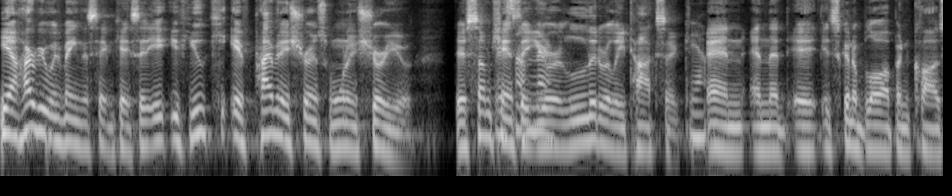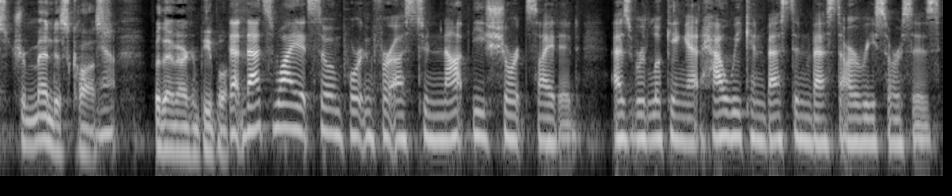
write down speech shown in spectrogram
Yeah, Harvey was making the same case that if you if private insurance won't insure you, there's some there's chance that you're literally toxic yeah. and and that it's going to blow up and cause tremendous costs yeah. for the American people. That, that's why it's so important for us to not be short-sighted as we're looking at how we can best invest our resources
